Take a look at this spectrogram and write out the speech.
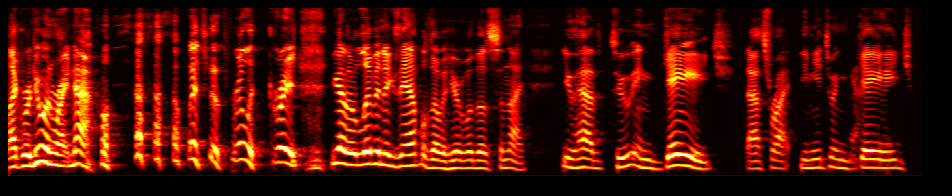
like we're doing right now, which is really great. You guys are living examples of it here with us tonight. You have to engage. That's right. You need to engage. Yes.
